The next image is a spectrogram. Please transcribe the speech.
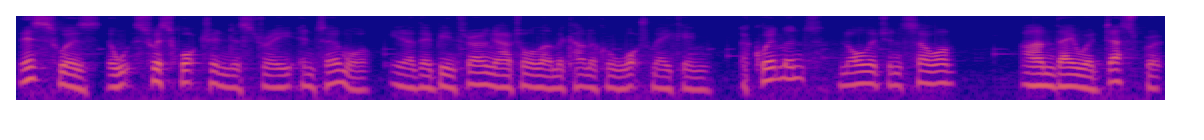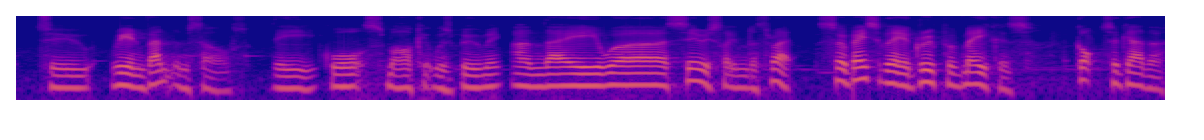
This was the Swiss watch industry in turmoil. You know, they've been throwing out all their mechanical watchmaking equipment, knowledge, and so on, and they were desperate to reinvent themselves. The quartz market was booming, and they were seriously under threat. So basically, a group of makers got together.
